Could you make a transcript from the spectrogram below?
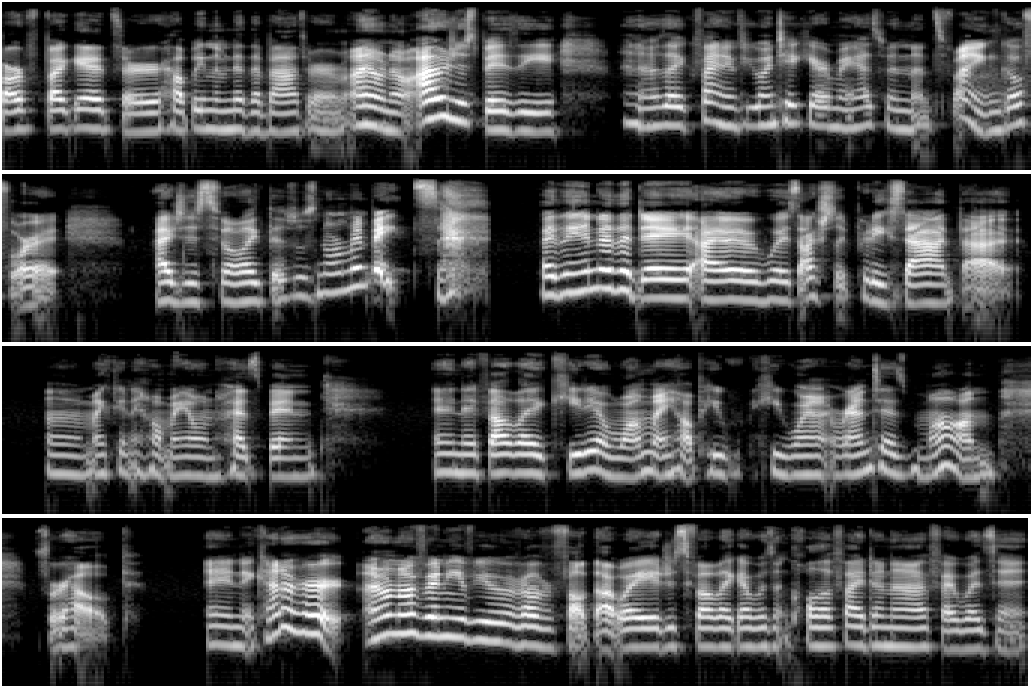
barf buckets or helping them to the bathroom. I don't know. I was just busy and I was like, fine, if you want to take care of my husband, that's fine. Go for it. I just felt like this was Norman Bates. By the end of the day, I was actually pretty sad that um, I couldn't help my own husband, and it felt like he didn't want my help. He he went ran to his mom for help, and it kind of hurt. I don't know if any of you have ever felt that way. It just felt like I wasn't qualified enough. I wasn't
